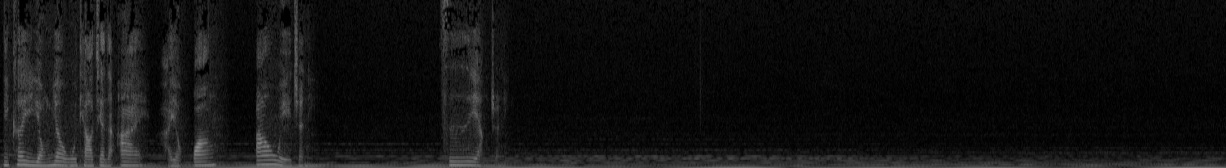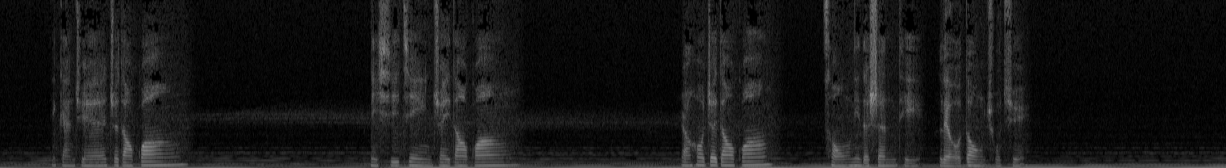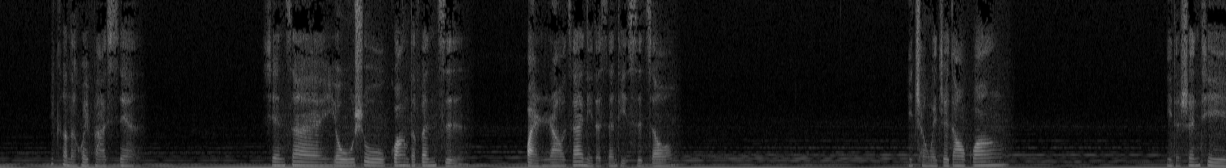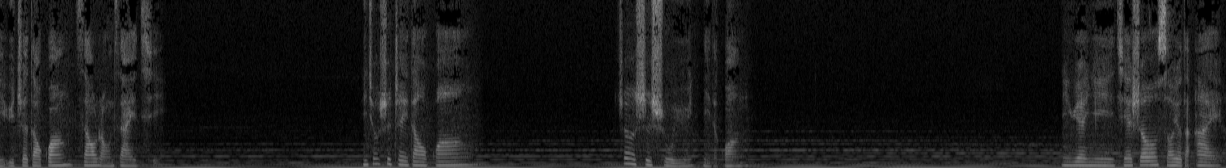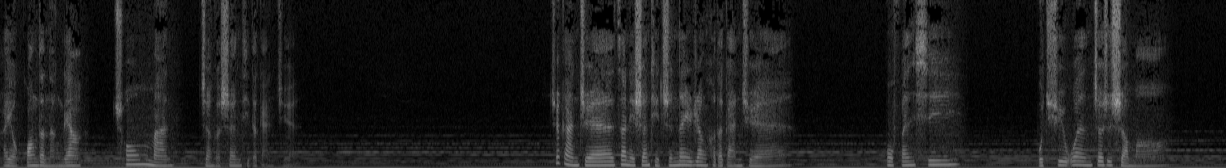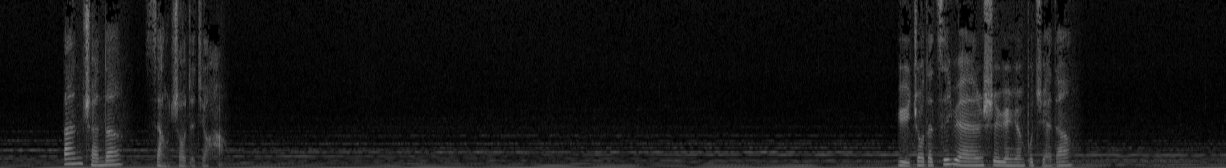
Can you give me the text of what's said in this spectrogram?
你可以拥有无条件的爱，还有光，包围着你，滋养着你。感觉这道光，你吸进这道光。然后这道光从你的身体流动出去，你可能会发现，现在有无数光的分子环绕在你的身体四周，你成为这道光，你的身体与这道光交融在一起。你就是这道光，这是属于你的光。你愿意接收所有的爱，还有光的能量，充满整个身体的感觉。去感觉在你身体之内任何的感觉，不分析。不去问这是什么，单纯的享受着就好。宇宙的资源是源源不绝的，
